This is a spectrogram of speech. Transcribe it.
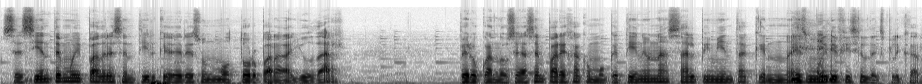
Se siente muy padre sentir que eres un motor para ayudar pero cuando se hace en pareja como que tiene una sal pimienta que es muy difícil de explicar.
